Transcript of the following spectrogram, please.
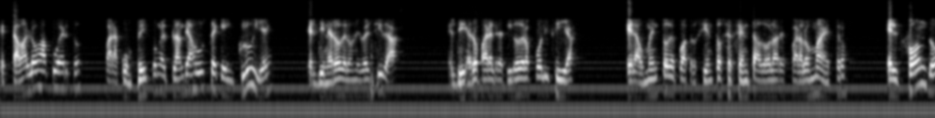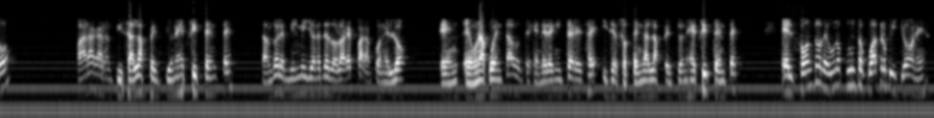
estaban los acuerdos para cumplir con el plan de ajuste que incluye el dinero de la universidad, el dinero para el retiro de los policías, el aumento de 460 dólares para los maestros, el fondo para garantizar las pensiones existentes, dándole mil millones de dólares para ponerlo en, en una cuenta donde generen intereses y se sostengan las pensiones existentes, el fondo de 1.4 billones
